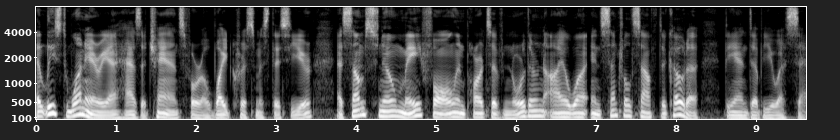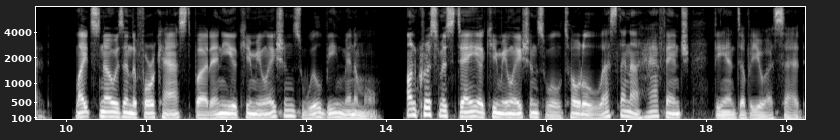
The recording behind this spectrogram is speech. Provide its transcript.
At least one area has a chance for a white Christmas this year, as some snow may fall in parts of northern Iowa and central South Dakota, the NWS said. Light snow is in the forecast, but any accumulations will be minimal. On Christmas Day, accumulations will total less than a half inch, the NWS said.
